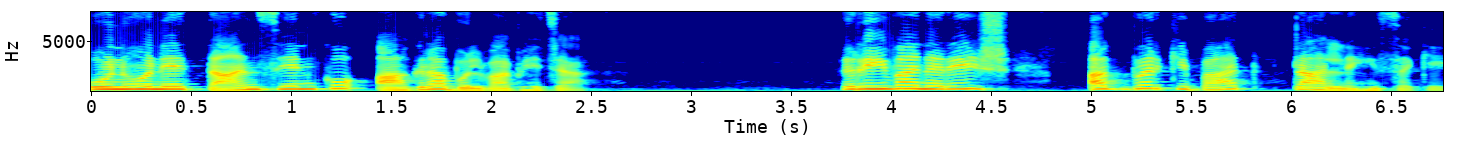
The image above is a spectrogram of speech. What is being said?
उन्होंने तानसेन को आगरा बुलवा भेजा। रीवा नरेश अकबर की बात टाल नहीं सके।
